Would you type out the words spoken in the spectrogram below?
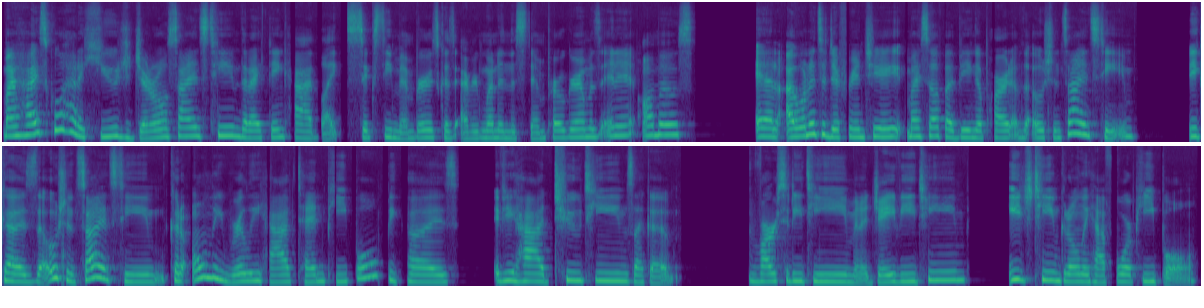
My high school had a huge general science team that I think had like 60 members because everyone in the STEM program was in it almost. And I wanted to differentiate myself by being a part of the ocean science team because the ocean science team could only really have 10 people because if you had two teams, like a varsity team and a JV team, each team could only have four people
